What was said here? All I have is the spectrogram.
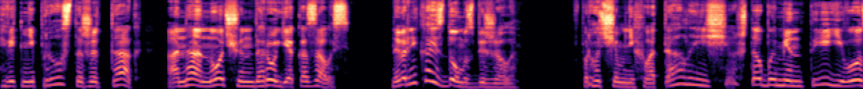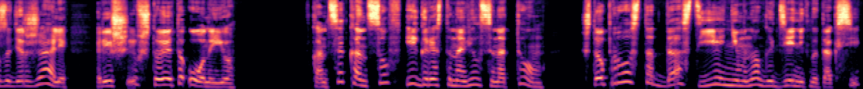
Ведь не просто же так она ночью на дороге оказалась. Наверняка из дома сбежала. Впрочем, не хватало еще, чтобы менты его задержали, решив, что это он ее. В конце концов, Игорь остановился на том, что просто даст ей немного денег на такси,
